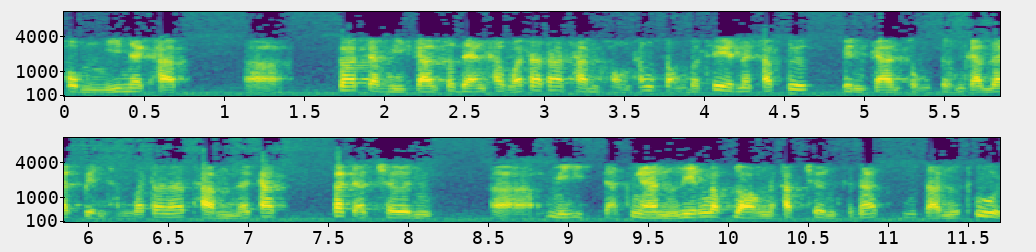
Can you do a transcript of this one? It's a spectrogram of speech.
คมนี้นะครับอ่า ก็จะมีการแสดงทางวัฒนธรรมของทั้งสองประเทศนะครับ เพื่อเป็นการส่งเสริมการแลกเปลี่ยนทางวัฒนธรรมนะครับ ก็จะเชิญมีจัดงานเลี้ยงรับรองนะครับ เชิญคณะทูตานุทูต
